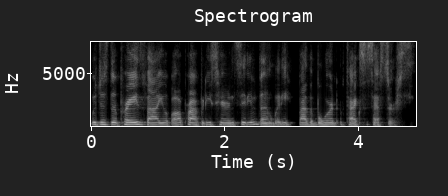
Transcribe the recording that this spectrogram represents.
which is the appraised value of all properties here in the city of Dunwoody by the Board of Tax Assessors.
